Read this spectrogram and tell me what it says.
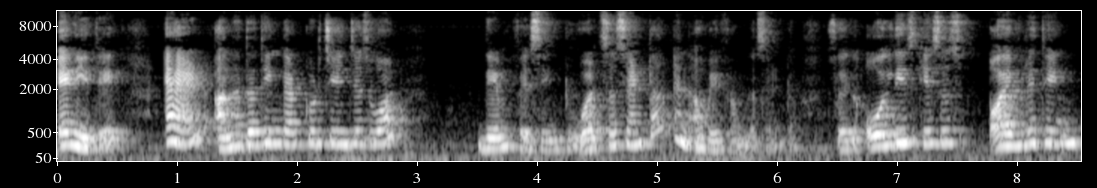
anything. And another thing that could change is what? them facing towards the center and away from the center. So in all these cases, everything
